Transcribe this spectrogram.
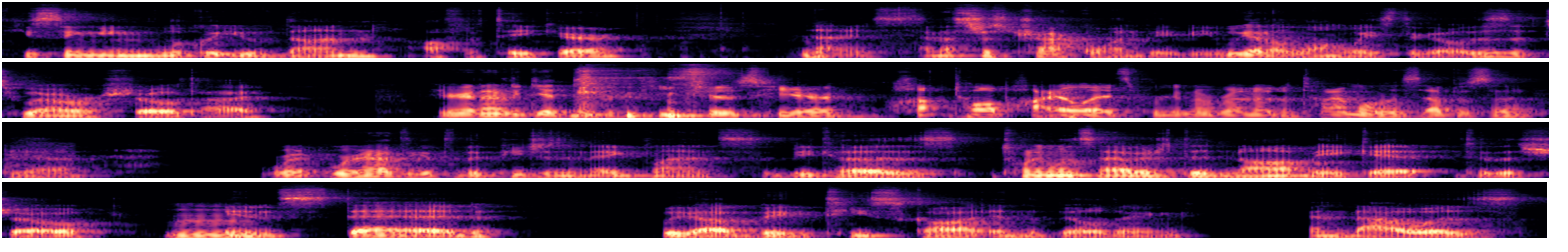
He's singing "Look What You've Done" off of "Take Care," Nice. and that's just track one, baby. We got a long ways to go. This is a two-hour show, Ty. You're gonna have to get to the peaches here. Hot, top highlights. We're gonna run out of time on this episode. Yeah. We're, we're gonna have to get to the peaches and eggplants because 21 Savage did not make it to the show. Mm. Instead, we got Big T Scott in the building, and that was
